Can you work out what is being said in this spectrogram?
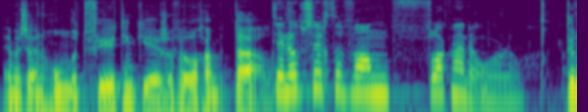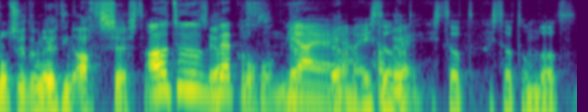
en we zijn 114 keer zoveel gaan betalen. Ten opzichte van vlak na de oorlog? Ten opzichte van 1968. Oh, toen het ja, wet begon. Ja, ja, ja. ja. Maar is, dan, okay. is, dat, is dat omdat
